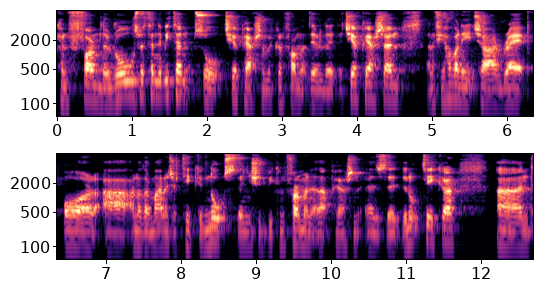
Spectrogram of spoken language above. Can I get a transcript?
confirm the roles within the meeting. So, chairperson would confirm that they're the, the chairperson, and if you have an HR rep or uh, another manager taking notes, then you should be confirming that that person is the, the note taker. And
